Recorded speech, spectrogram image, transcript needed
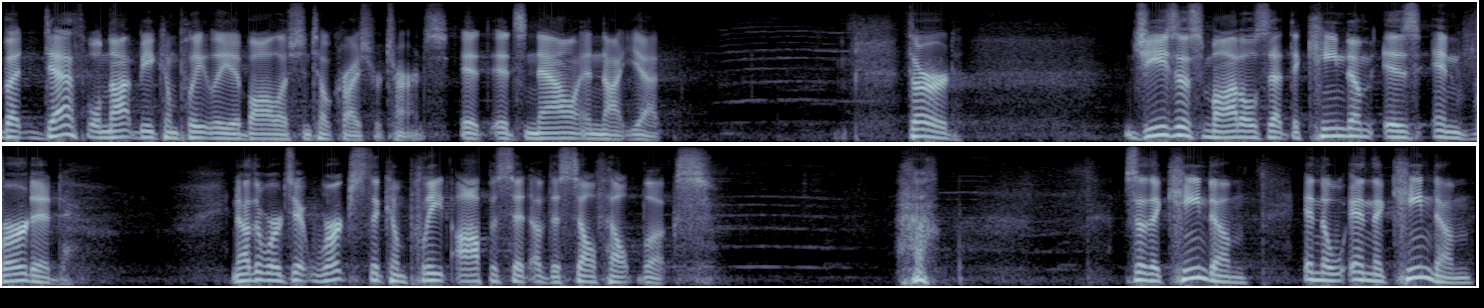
but death will not be completely abolished until Christ returns. It, it's now and not yet. Third, Jesus models that the kingdom is inverted. In other words, it works the complete opposite of the self help books. so the kingdom, in the, in the kingdom,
